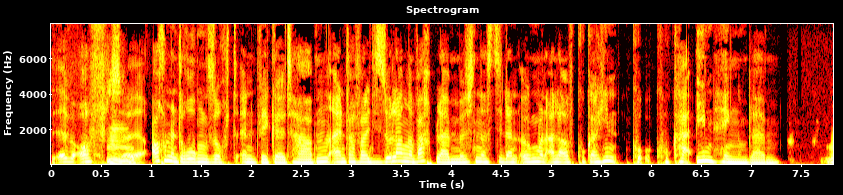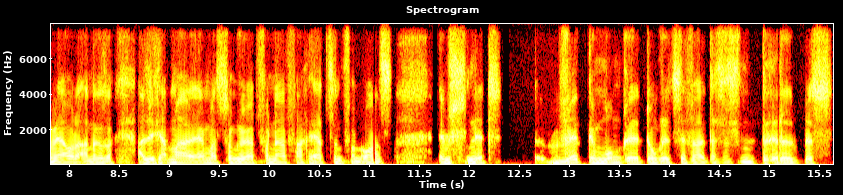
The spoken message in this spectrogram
äh, oft mhm. äh, auch eine Drogensucht entwickelt haben, einfach weil die so lange wach bleiben müssen, dass die dann irgendwann alle auf Kokain, Ko Kokain hängen bleiben. Ja, oder andere Sachen. Also ich habe mal irgendwas schon gehört von der Fachärztin von uns. Im Schnitt wird gemunkelt, Dunkelziffer, das ist ein Drittel bis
